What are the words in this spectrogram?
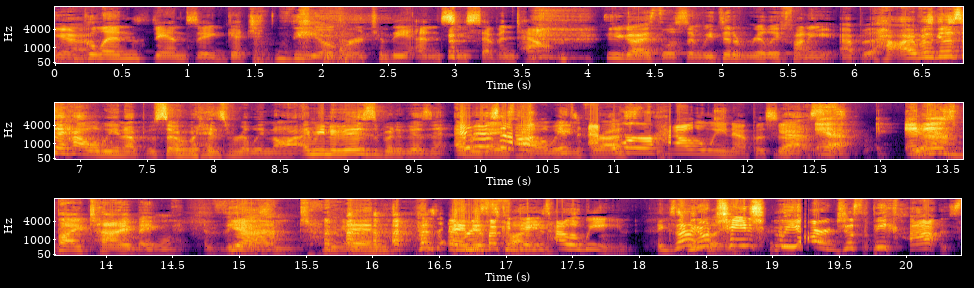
Yeah. Glenn Danzig, get thee over to the NC7 town. You guys, listen, we did a really funny episode. I was going to say Halloween episode, but it's really not. I mean, it is, but it isn't. Every It day is is a- Halloween it's for us. our Halloween episode. Yes. Yeah. it is Yeah. by timing. The Yeah. end. And, Because and every it's fucking funny. day is Halloween. Exactly. We don't change who we are just because.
